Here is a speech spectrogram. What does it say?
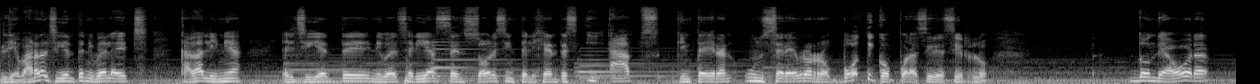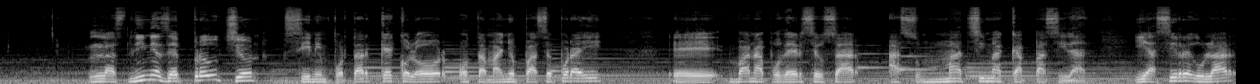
Llevar al siguiente nivel Edge cada línea, el siguiente nivel sería sensores inteligentes y apps que integran un cerebro robótico, por así decirlo. Donde ahora las líneas de producción, sin importar qué color o tamaño pase por ahí, eh, van a poderse usar a su máxima capacidad y así regular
